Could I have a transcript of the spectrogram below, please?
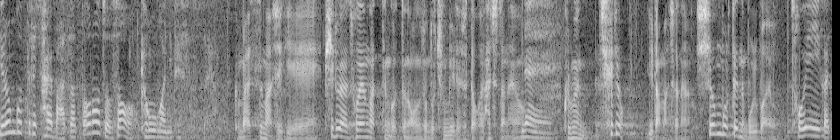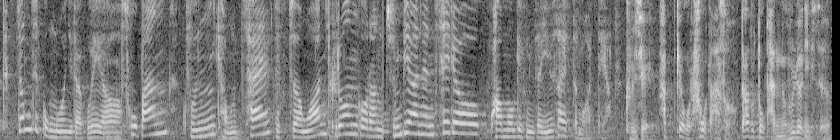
이런 것들이 잘 맞아 떨어져서 경호관이 됐었어요. 그 말씀하시기에 필요한 소양 같은 것들은 어느 정도 준비되셨다고 하셨잖아요. 네. 그러면 체력이 남았잖아요. 시험 볼 때는 뭘 봐요? 저희가 특정직 공무원이라고 해요. 소방, 군, 경찰, 국정원 그런 거랑 준비하는 체력 과목이 굉장히 유사했던 것 같아요. 그럼 이제 합격을 하고 나서 따로 또 받는 훈련이 있어요?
